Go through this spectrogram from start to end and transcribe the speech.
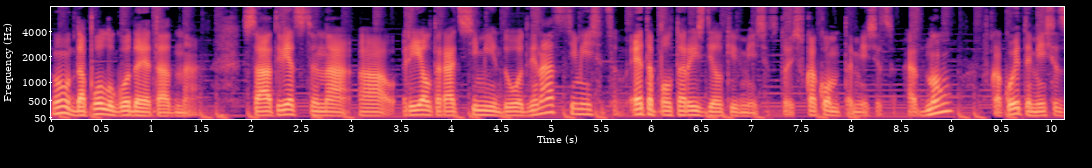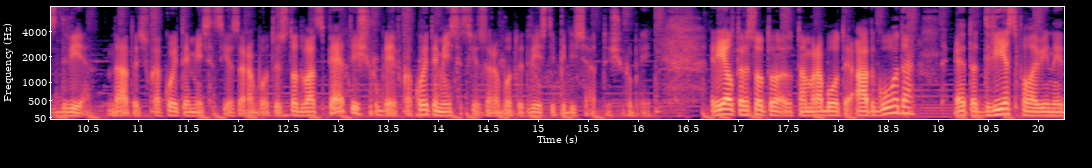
Ну, до полугода это одна. Соответственно, а, риэлтор от 7 до 12 месяцев – это полторы сделки в месяц. То есть в каком-то месяце одну, в какой-то месяц две. Да? То есть в какой-то месяц я заработаю 125 тысяч рублей, в какой-то месяц я заработаю 250 тысяч рублей. Риэлторы с там работы от года – это две с половиной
